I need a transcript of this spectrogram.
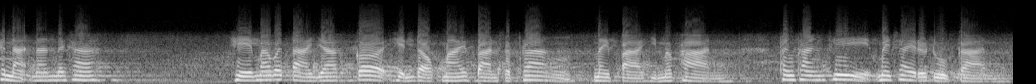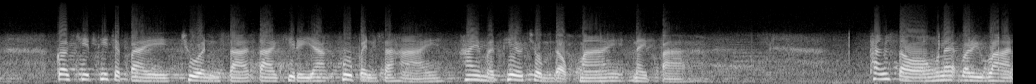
ขณะนั้นนะคะเหมาวตายักษ์ก็เห็นดอกไม้บานสะพรั่งในป่าหิมพานต์ทั้งๆทที่ไม่ใช่ฤดูกาลก็คิดที่จะไปชวนสาตาคิริยักษ์ผู้เป็นสหายให้มาเที่ยวชมดอกไม้ในป่า ทั้งสองและบริวาร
